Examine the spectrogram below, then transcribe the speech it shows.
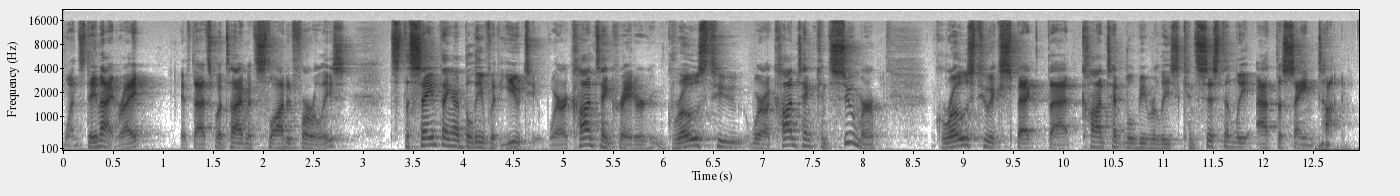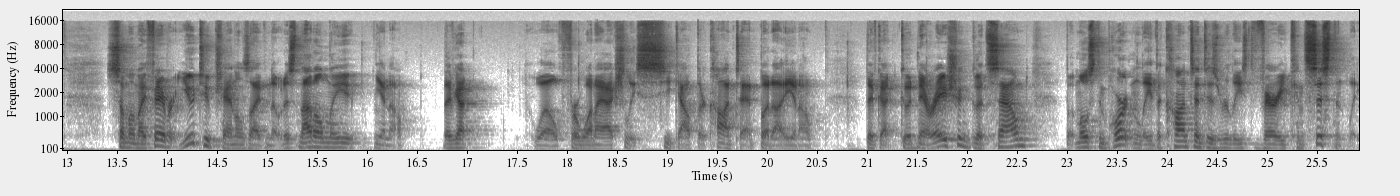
Wednesday night, right? If that's what time it's slotted for release. It's the same thing I believe with YouTube, where a content creator grows to, where a content consumer grows to expect that content will be released consistently at the same time. Some of my favorite YouTube channels I've noticed, not only, you know, they've got, well, for when I actually seek out their content, but, uh, you know, they've got good narration, good sound, but most importantly, the content is released very consistently.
